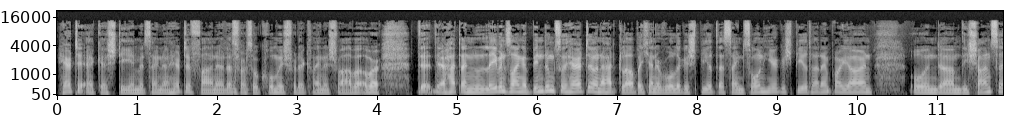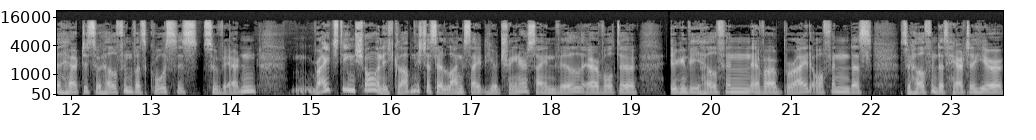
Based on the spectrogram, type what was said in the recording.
Härte-Ecke stehen mit seiner Härtefahne. Das war so komisch für der kleine Schwabe. Aber der, der, hat eine lebenslange Bindung zu Härte und er hat, glaube ich, eine Rolle gespielt, dass sein Sohn hier gespielt hat ein paar Jahren. Und ähm, die Chance, Härte zu helfen, was Großes zu werden, reizt ihn schon. Ich glaube nicht, dass er langzeit hier Trainer sein will. Er wollte irgendwie helfen. Er war bereit, offen, das zu helfen, dass Hertha hier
